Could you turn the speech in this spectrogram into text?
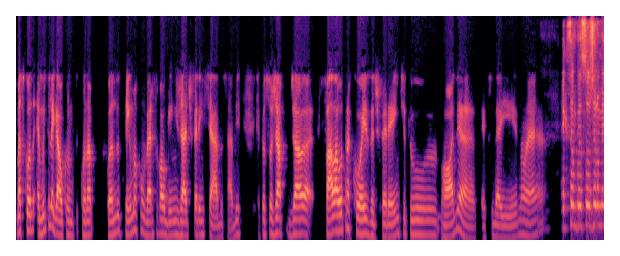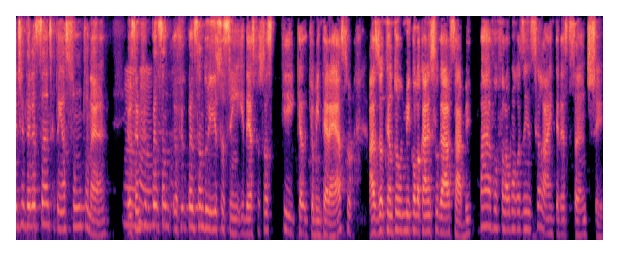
Mas quando, é muito legal quando, quando, quando tem uma conversa com alguém já diferenciado, sabe? Que a pessoa já, já fala outra coisa diferente, tu olha, isso daí não é. É que são pessoas geralmente interessantes, que têm assunto, né? Uhum. Eu sempre fico uhum. pensando, eu fico pensando isso, assim, e das pessoas que, que, que, eu me interesso, às vezes eu tento me colocar nesse lugar, sabe? Ah, vou falar alguma coisa, sei lá, interessante,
